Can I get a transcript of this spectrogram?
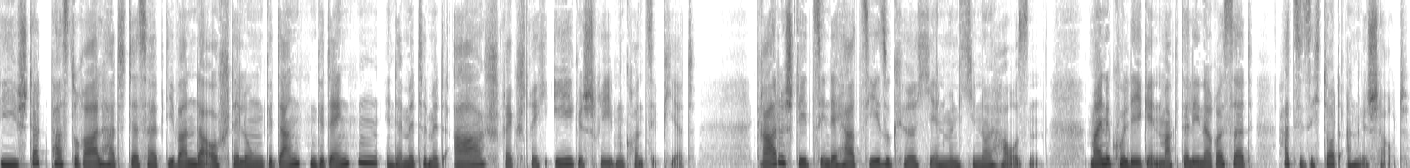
Die Stadtpastoral hat deshalb die Wanderausstellung Gedanken Gedenken in der Mitte mit A-E geschrieben konzipiert. Gerade steht sie in der Herz-Jesu-Kirche in München-Neuhausen. Meine Kollegin Magdalena Rössert hat sie sich dort angeschaut.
